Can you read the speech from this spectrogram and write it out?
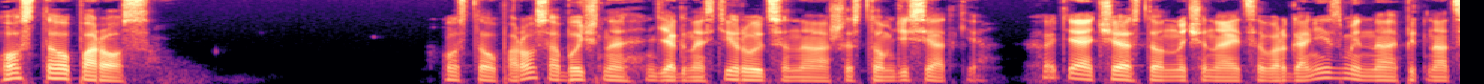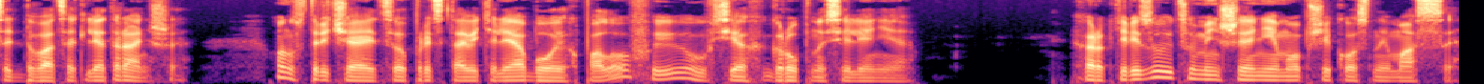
Остеопороз. Остеопороз обычно диагностируется на шестом десятке, хотя часто он начинается в организме на 15-20 лет раньше. Он встречается у представителей обоих полов и у всех групп населения. Характеризуется уменьшением общей костной массы.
